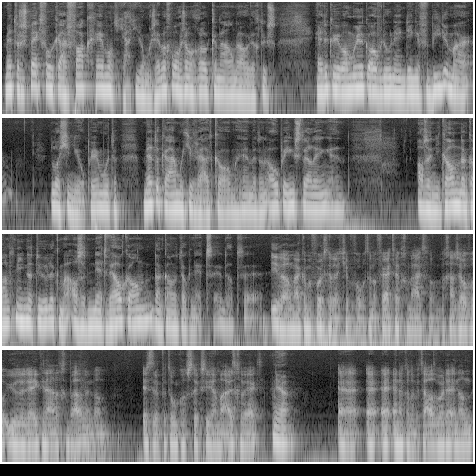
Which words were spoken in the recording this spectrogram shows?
met respect voor elkaars vak. Hè, want ja, die jongens hebben gewoon zo'n groot kanaal nodig. Dus hè, daar kun je wel moeilijk over doen en dingen verbieden, maar los je niet op. Hè. Moet, met elkaar moet je eruit komen. Hè, met een open instelling. En als het niet kan, dan kan het niet natuurlijk. Maar als het net wel kan, dan kan het ook net. Hè. Dat, uh... Jawel, maar ik kan me voorstellen dat je bijvoorbeeld een offerte hebt gemaakt van... we gaan zoveel uren rekenen aan het gebouw... en dan is de betonconstructie helemaal uitgewerkt. Ja. Uh, uh, en dan kan het betaald worden en dan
